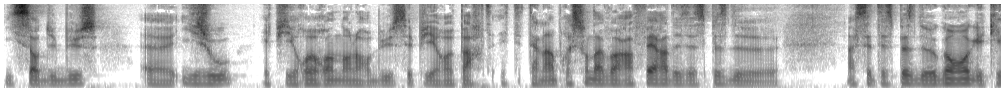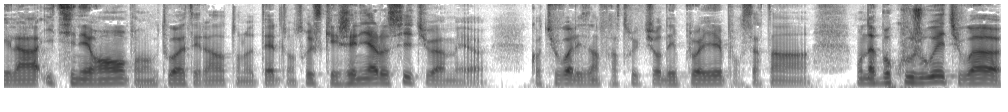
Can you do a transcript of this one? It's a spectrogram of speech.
ils sortent du bus, euh, ils jouent, et puis ils re-rentrent dans leur bus, et puis ils repartent. Et t'as l'impression d'avoir affaire à des espèces de, à cette espèce de gang qui est là itinérant pendant que toi t'es là dans ton hôtel ton truc ce qui est génial aussi tu vois mais euh, quand tu vois les infrastructures déployées pour certains on a beaucoup joué tu vois euh,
